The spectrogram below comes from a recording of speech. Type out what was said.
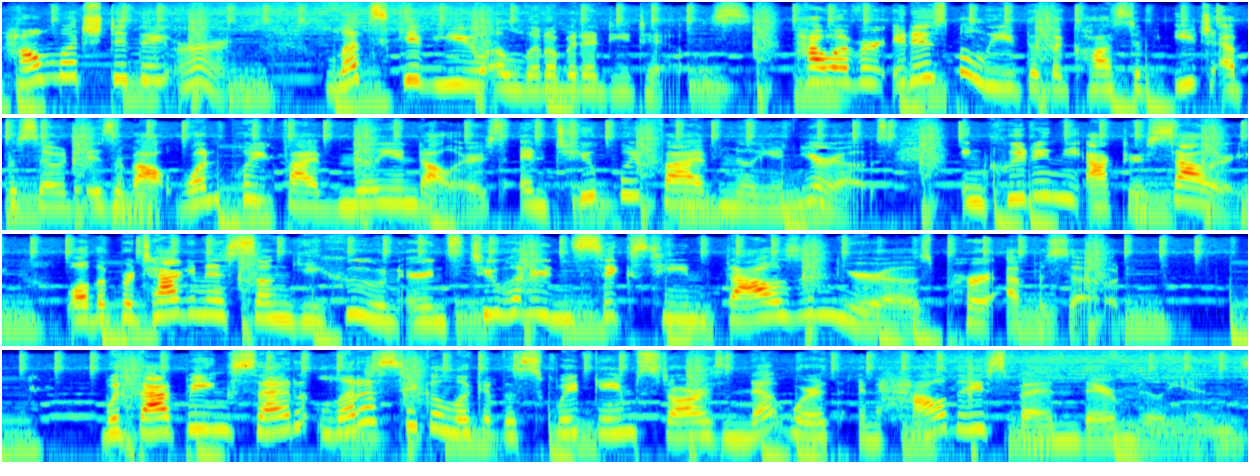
How much did they earn? Let's give you a little bit of details. However, it is believed that the cost of each episode is about $1.5 million and 2.5 million euros, including the actor's salary, while the protagonist Seong Gi Hun earns 216,000 euros per episode. With that being said, let us take a look at the Squid Game stars' net worth and how they spend their millions.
